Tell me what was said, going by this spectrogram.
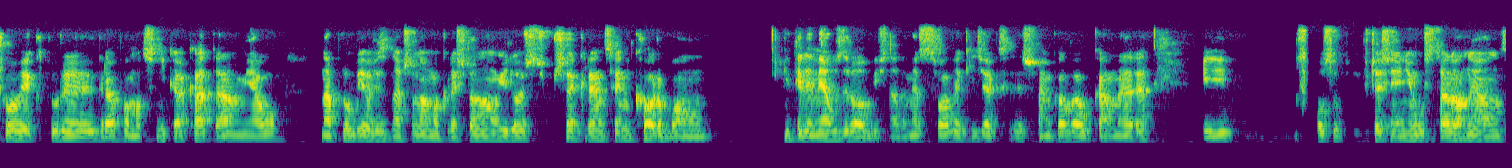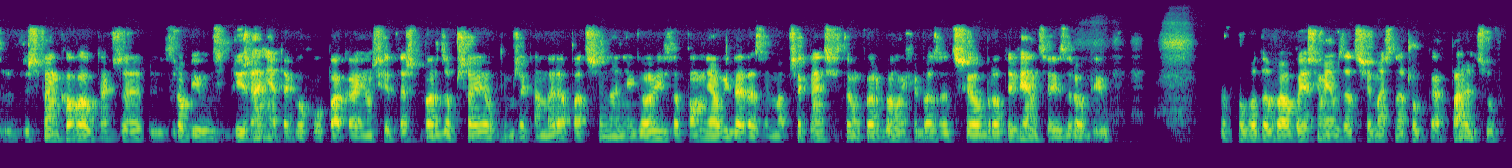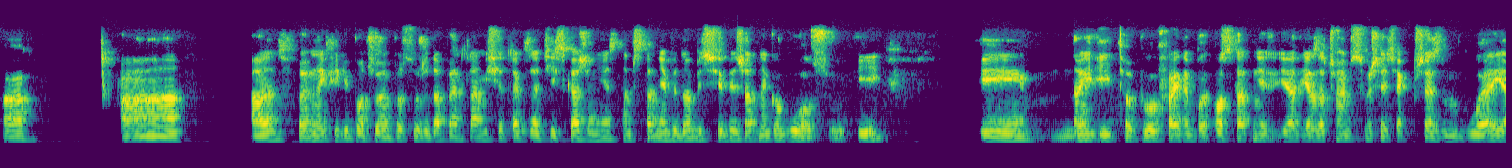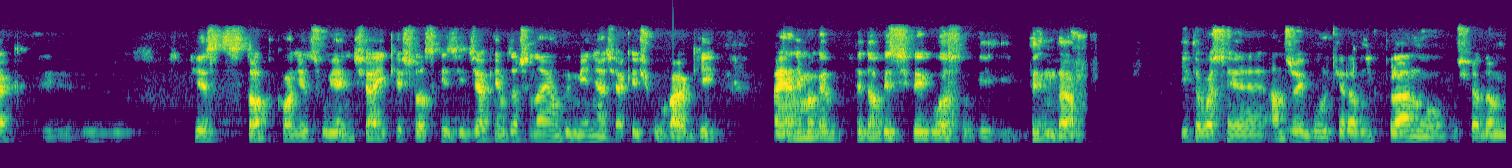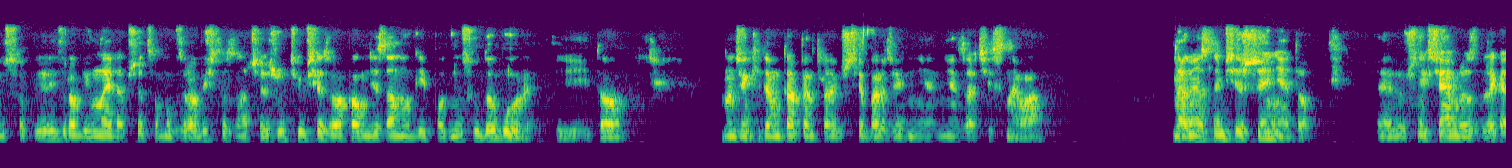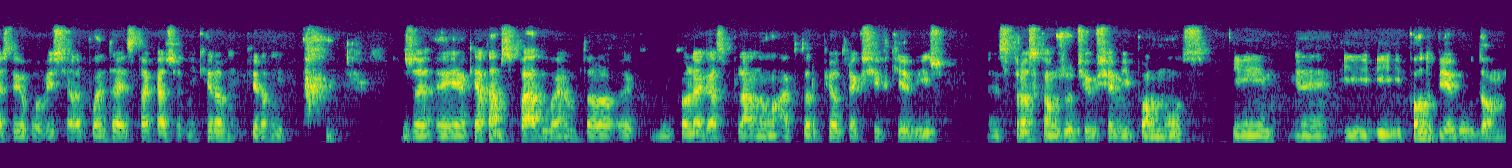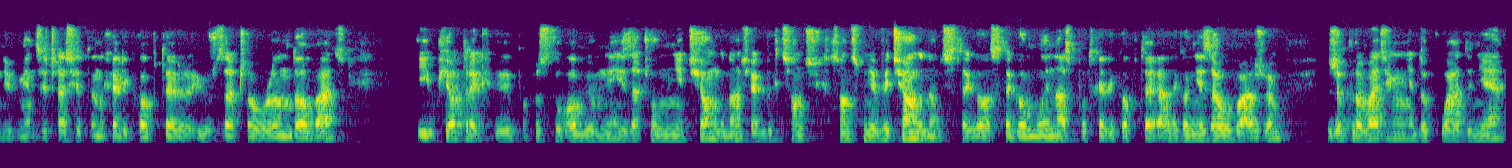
człowiek, który grał pomocnika kata, miał na próbie wyznaczoną określoną ilość przekręceń korbą i tyle miał zrobić. Natomiast Sławek Idziak szwękował kamerę i w sposób wcześniej nieustalony on wyszwękował, także zrobił zbliżenie tego chłopaka i on się też bardzo przejął tym, że kamera patrzy na niego i zapomniał ile razy ma przekręcić tą korbą i chyba ze trzy obroty więcej zrobił. To spowodowało, bo ja się miałem zatrzymać na czubkach palców, a, a, a w pewnej chwili poczułem po prostu, że ta pętla mi się tak zaciska, że nie jestem w stanie wydobyć z siebie żadnego głosu i i, no i, i to było fajne, bo ostatnio ja, ja zacząłem słyszeć jak przez mgłę, jak y, jest stop, koniec ujęcia i Kieślowski z Idziakiem zaczynają wymieniać jakieś uwagi, a ja nie mogę wydobyć z siebie głosu i, i dyndam. I to właśnie Andrzej Ból, kierownik planu, uświadomił sobie i zrobił najlepsze, co mógł zrobić, to znaczy rzucił się, złapał mnie za nogi i podniósł do góry. I to no dzięki temu ta pętla już się bardziej nie, nie zacisnęła. Natomiast w tym Cieszynie to e, już nie chciałem rozwlekać tej opowieści, ale puenta jest taka, że nie kierownik, kierownik że e, jak ja tam spadłem, to e, mój kolega z planu, aktor Piotrek Siwkiewicz, e, z troską rzucił się mi pomóc i, i, i, podbiegł do mnie. W międzyczasie ten helikopter już zaczął lądować. I Piotrek y, po prostu objął mnie i zaczął mnie ciągnąć, jakby chcąc, chcąc mnie wyciągnąć z tego, z tego młyna spod helikoptera, ale go nie zauważył, że prowadzi mnie dokładnie,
